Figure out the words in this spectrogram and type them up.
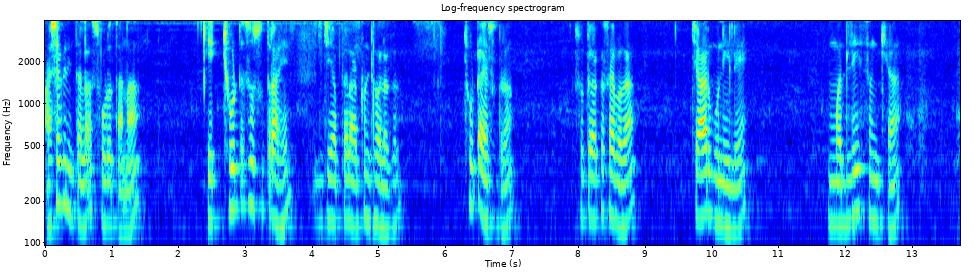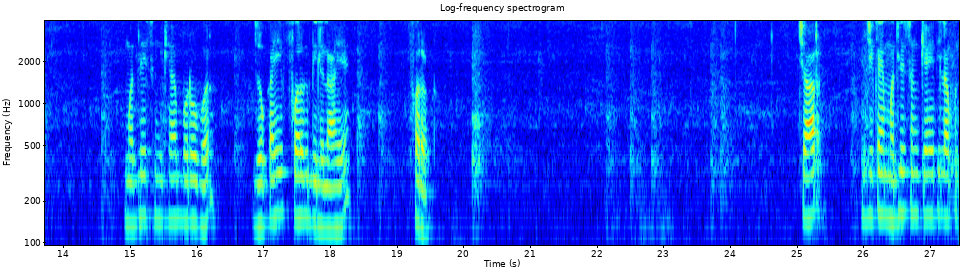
अशा गणिताला सोडवताना एक छोटंसं सूत्र आहे जे आपल्याला आठवून ठेवावं लागेल. छोटं आहे सूत्र. सूत्र कसं आहे बघा? चार गुणिले मधली संख्या मधली संख्या बरोबर जो काही फरक दिलेला आहे फरक. चार जी काही मधली संख्या आहे तिला आपण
